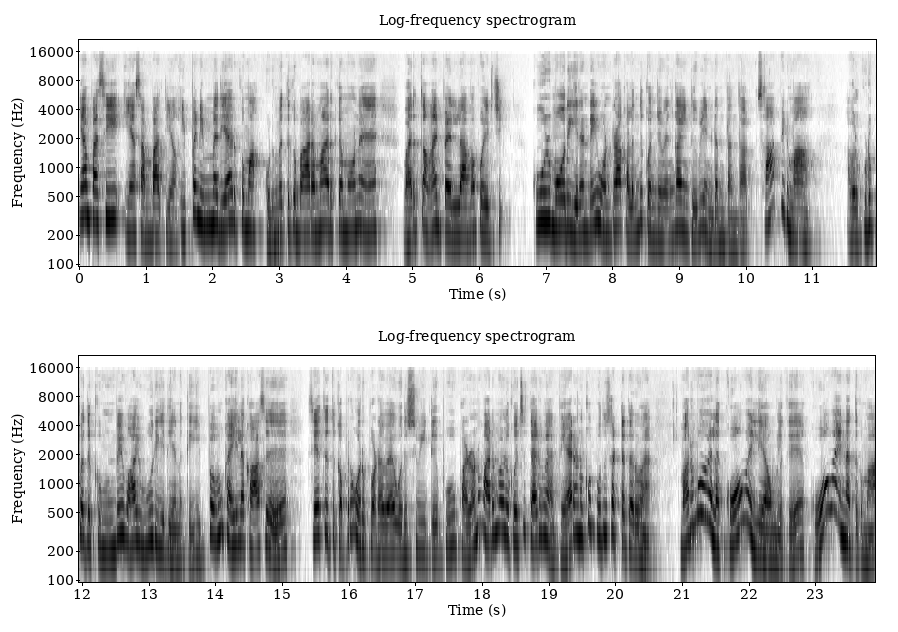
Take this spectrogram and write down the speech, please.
என் பசி என் சம்பாத்தியம் இப்போ நிம்மதியாக இருக்குமா? குடும்பத்துக்கு பாரமாக இருக்கமோன்னு வருத்தம்லாம் இப்போ இல்லாமல் போயிடுச்சு. கூழ் மோர் இரண்டையும் ஒன்றாக கலந்து கொஞ்சம் வெங்காயம் தூவி என்னிடம் தந்தாள். சாப்பிடுமா? அவள் கொடுப்பதற்கு முன்பே வாய் ஊறியது எனக்கு. இப்போவும் கையில் காசு சேர்த்ததுக்கப்புறம் ஒரு புடவை ஒரு ஸ்வீட்டு பூ பழம்னு மருமகளுக்கு வச்சு தருவேன். பேரனுக்கும் புது சட்டை தருவேன். மருமகளை கோவம் இல்லையா உங்களுக்கு? கோவம் என்னத்துக்குமா?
